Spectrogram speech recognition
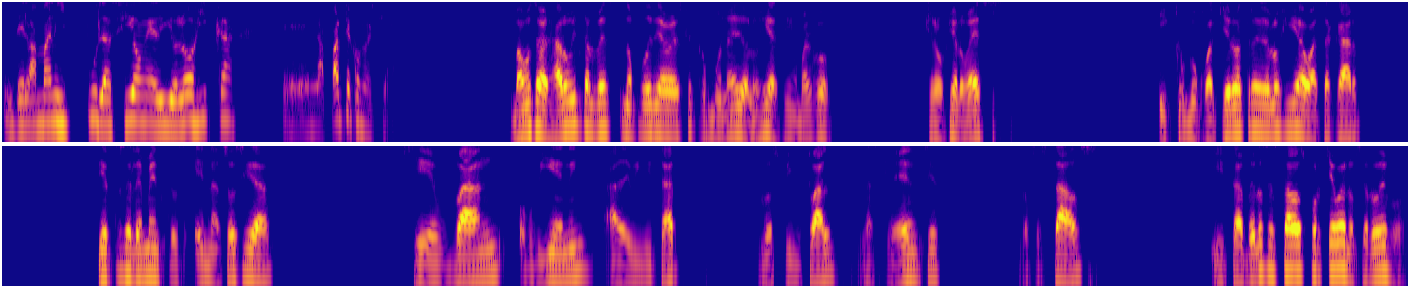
de la manipulación ideológica en la parte comercial? Vamos a ver, Halloween tal vez no podría verse como una ideología, sin embargo, creo que lo es. Y como cualquier otra ideología va a atacar ciertos elementos en la sociedad que van o vienen a debilitar lo espiritual, las creencias, los estados. Y tal vez los estados, porque bueno, usted lo dijo,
